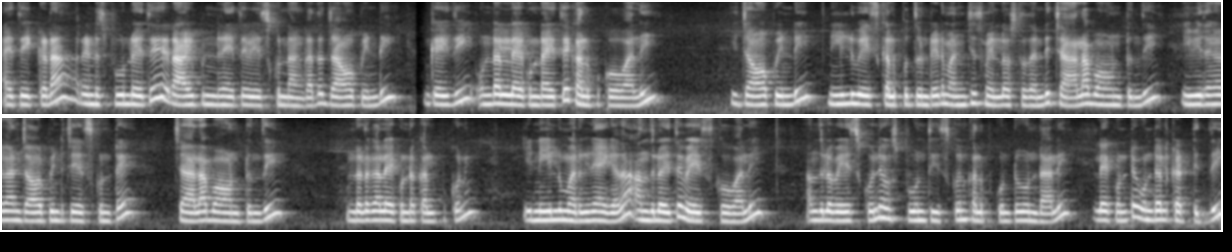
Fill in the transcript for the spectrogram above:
అయితే ఇక్కడ రెండు స్పూన్లు అయితే రాగి పిండిని అయితే వేసుకున్నాం కదా జావ పిండి. ఇంకా ఇది ఉండలు లేకుండా అయితే కలుపుకోవాలి. ఈ జావ పిండి నీళ్ళు వేసి కలుపుతుంటే మంచి స్మెల్ వస్తుందండి. చాలా బాగుంటుంది. ఈ విధంగా కానీ జావ పిండి చేసుకుంటే చాలా బాగుంటుంది. ఉండలుగా లేకుండా కలుపుకొని ఈ నీళ్ళు మరిగినాయి కదా అందులో అయితే వేసుకోవాలి. అందులో వేసుకొని ఒక స్పూన్ తీసుకొని కలుపుకుంటూ ఉండాలి. లేకుంటే ఉండలు కట్టిద్ది.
